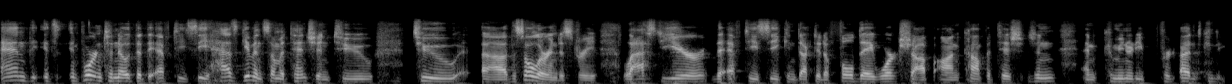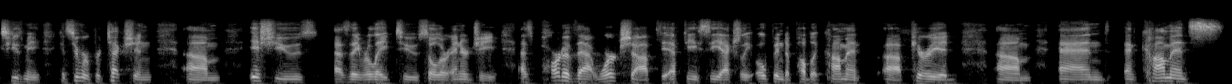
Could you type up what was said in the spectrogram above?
And it's important to note that the FTC has given some attention to, to uh, the solar industry. Last year, the FTC conducted a full-day workshop on competition and community, uh, excuse me, consumer protection um, issues as they relate to solar energy. As part of that workshop, the FTC actually opened a public comment uh, period, um, and and comments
